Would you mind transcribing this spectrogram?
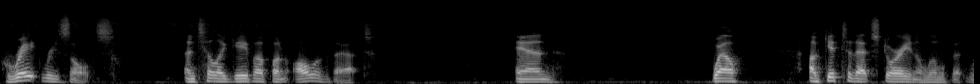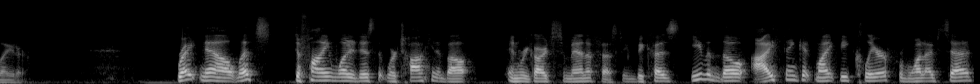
great results until I gave up on all of that. And, well, I'll get to that story in a little bit later. Right now, let's define what it is that we're talking about in regards to manifesting, because even though I think it might be clear from what I've said,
